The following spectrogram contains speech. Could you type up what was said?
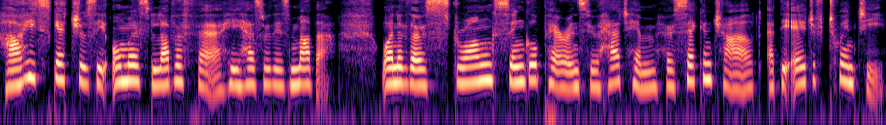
How he sketches the almost love affair he has with his mother, one of those strong single parents who had him, her second child, at the age of twenty,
